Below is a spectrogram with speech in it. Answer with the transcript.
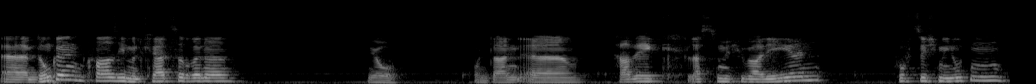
Äh, Im Dunkeln quasi mit Kerze drinne. Jo. Und dann äh, habe ich, lasst mich überlegen, 50 Minuten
